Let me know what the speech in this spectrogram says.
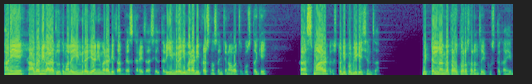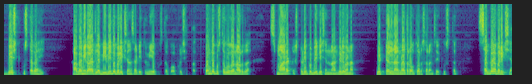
आणि आगामी काळातलं तुम्हाला इंग्रजी आणि मराठीचा अभ्यास करायचा असेल तर इंग्रजी मराठी प्रश्नसंच नावाचं पुस्तक आहे. स्मार्ट स्टडी पब्लिकेशनचं विठ्ठल नांगरात राऊतवार सरांचं हे पुस्तक आहे. बेस्ट पुस्तक आहे. आगामी काळातल्या विविध परीक्षांसाठी तुम्ही हे पुस्तक वापरू शकतात. कोणते पुस्तक उघडणार होता? स्मार्ट स्टडी पब्लिकेशन नांदेड म्हणा विठ्ठल नागनाथ राऊतवार सरांचं हे पुस्तक. सगळ्या परीक्षा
